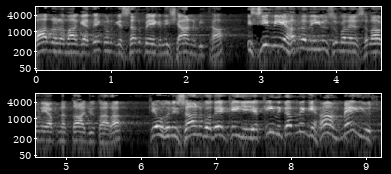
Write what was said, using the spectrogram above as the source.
بعض علماء کہتے ہیں کہ ان کے سر پہ ایک نشان بھی تھا۔ اسی لیے حضرت یوسف علیہ السلام نے اپنا تاج اتارا۔ کہ اس نشان کو دیکھ کے یہ یقین کر لیں کہ ہاں میں یوسف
